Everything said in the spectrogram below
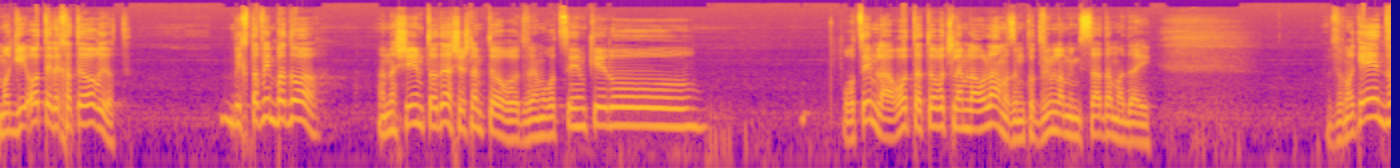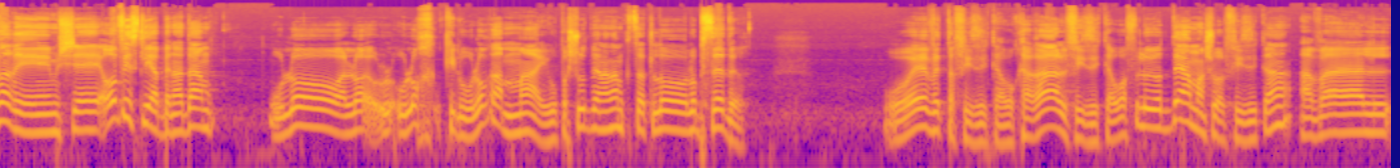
מגיעות אליך תיאוריות. מכתבים בדואר. אנשים, אתה יודע, שיש להם תיאוריות, והם רוצים כאילו... רוצים להראות את התיאוריות שלהם לעולם, אז הם כותבים לממסד המדעי. ומגיעים דברים שאובייסלי הבן אדם הוא לא, לא, הוא לא, כאילו, הוא לא רמאי, הוא פשוט בן אדם קצת לא, לא בסדר. הוא אוהב את הפיזיקה, הוא קרא על פיזיקה, הוא אפילו יודע משהו על פיזיקה, אבל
